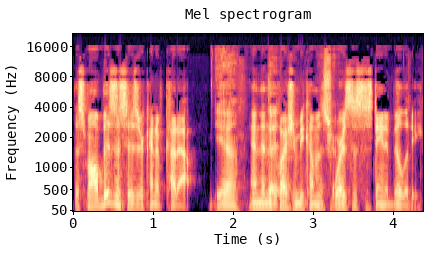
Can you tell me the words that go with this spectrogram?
The small businesses are kind of cut out. Yeah. And then the question becomes right. where's the sustainability?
